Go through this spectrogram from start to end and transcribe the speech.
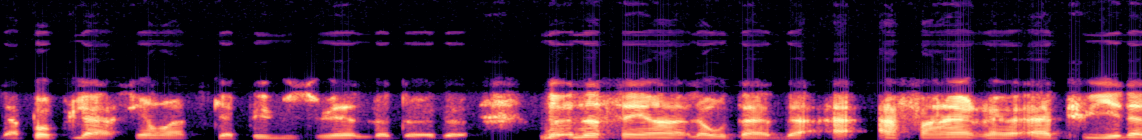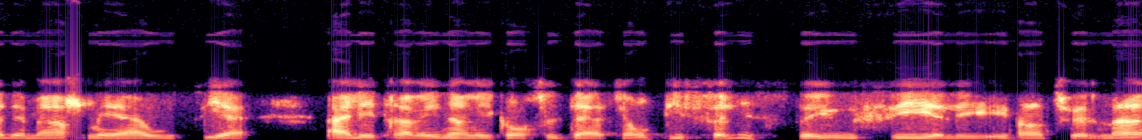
la, population handicapée visuelle de, d'un océan à l'autre à, faire euh, appuyer la démarche, mais à aussi à, aller travailler dans les consultations, puis solliciter aussi les, éventuellement euh,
